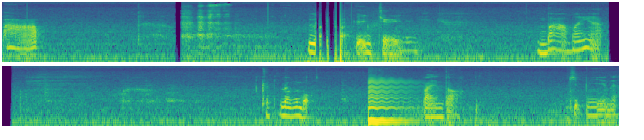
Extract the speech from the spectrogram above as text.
ภาพลอยตัวเองเฉยเลยบ้าไหมอะกำลังบอก ไปกันต่อ คลิปนี้นะ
